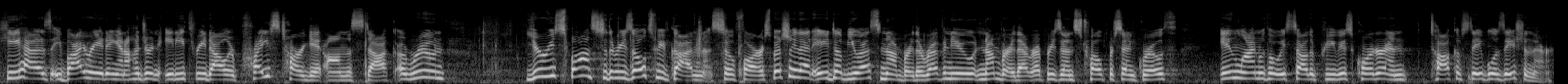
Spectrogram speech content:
He has a buy rating and $183 price target on the stock. Arun, your response to the results we've gotten so far, especially that AWS number, the revenue number that represents 12% growth, in line with what we saw the previous quarter, and talk of stabilization there.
